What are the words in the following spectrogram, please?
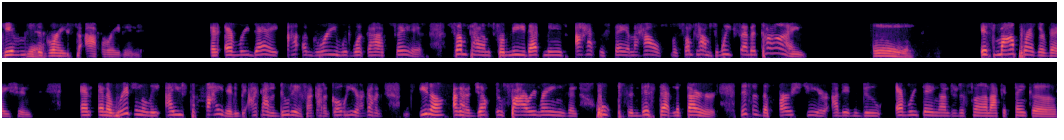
Give me Yeah. the grace to operate in it. And every day I agree with what God says. Sometimes for me that means I have to stay in the house for sometimes weeks at a time. Mm. It's my preservation. And and originally I used to fight it and be I gotta do this, I gotta go here, I gotta you know, I gotta jump through fiery rings and hoops and this, that, and the third. This is the first year I didn't do everything under the sun I could think of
